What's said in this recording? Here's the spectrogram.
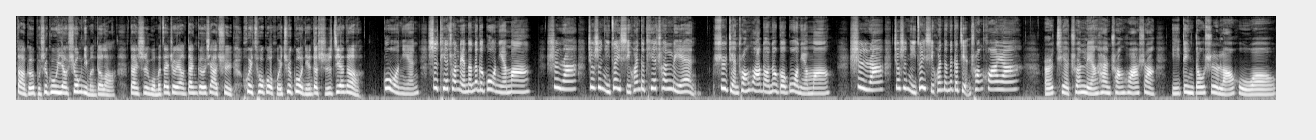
大哥不是故意要凶你们的啦，但是我们再这样耽搁下去，会错过回去过年的时间呢。过年是贴春联的那个过年吗？是啊，就是你最喜欢的贴春联。是剪窗花的那个过年吗？是啊，就是你最喜欢的那个剪窗花呀。而且春联和窗花上一定都是老虎哦。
